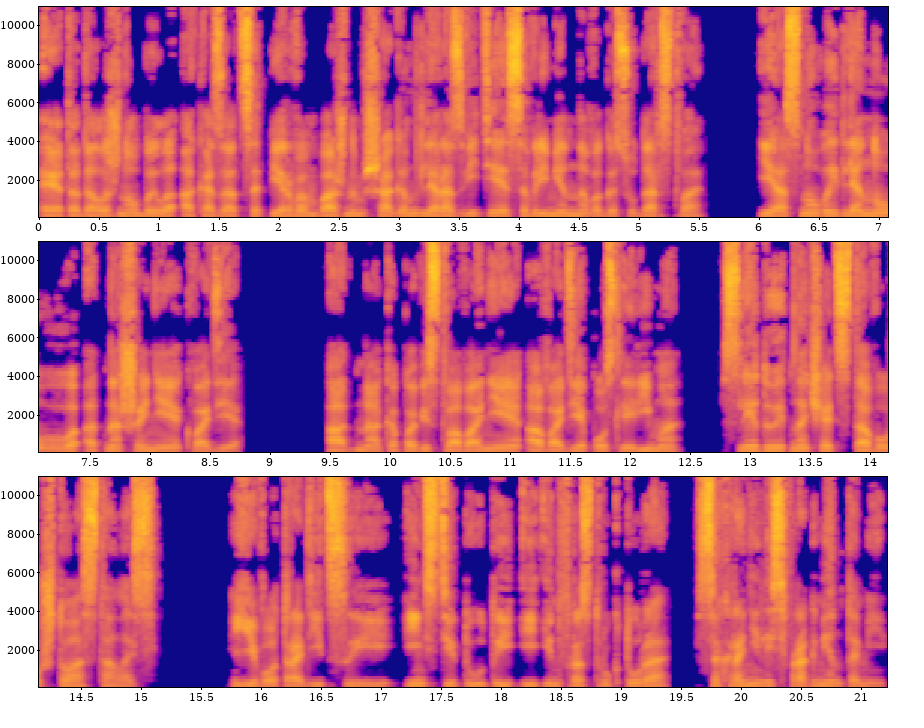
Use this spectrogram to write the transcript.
Это должно было оказаться первым важным шагом для развития современного государства и основой для нового отношения к воде. Однако повествование о воде после Рима следует начать с того, что осталось. Его традиции, институты и инфраструктура сохранились фрагментами,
